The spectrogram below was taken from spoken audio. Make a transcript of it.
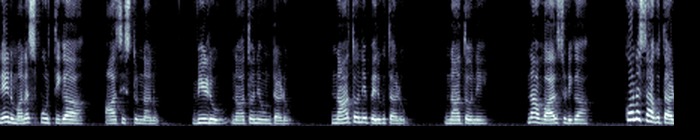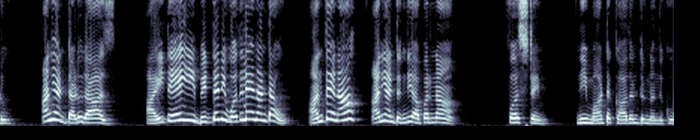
నేను మనస్ఫూర్తిగా ఆశిస్తున్నాను. వీడు నాతోనే ఉంటాడు. నాతోనే పెరుగుతాడు. నాతోనే నా వారసుడిగా కొనసాగుతాడు అని అంటాడు రాజ్. అయితే ఈ బిడ్డని వదిలేనంటావు. అంతేనా? అని అంటుంది అపర్ణ. ఫస్ట్ టైం నీ మాట కాదంటున్నందుకు.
